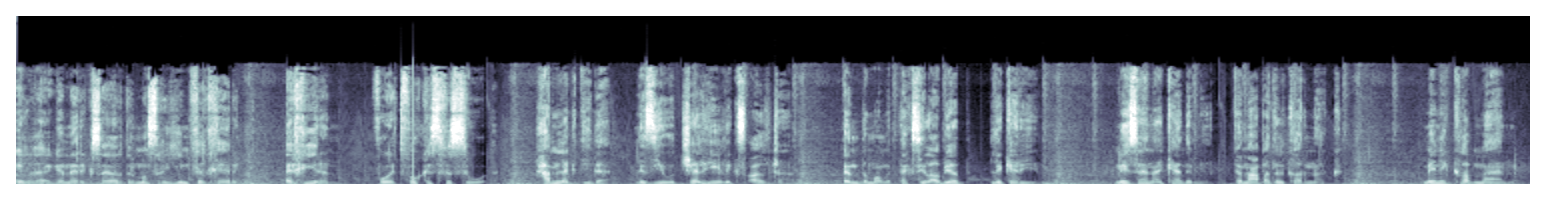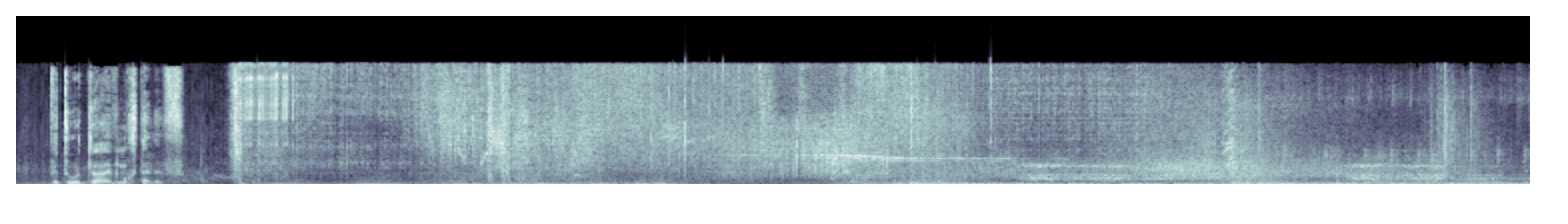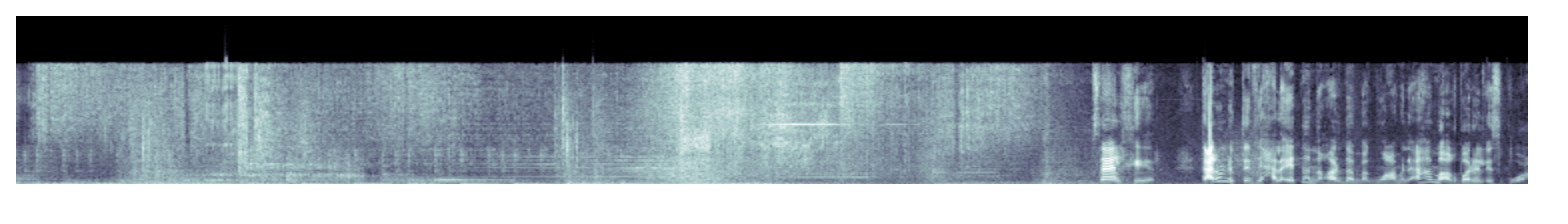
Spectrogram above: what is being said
إلغاء جمارك سيارة المصريين في الخارج. أخيرا فورد فوكس في السوق. حملة جديدة لزيوت شيل هيليكس ألترا. انضمام التاكسي الأبيض لكريم. نيسان أكاديمي في معبد الكرنك. ميني كلوب مان في test drive مختلف. نبتدي حلقتنا النهارده بمجموعة من أهم أخبار الأسبوع.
